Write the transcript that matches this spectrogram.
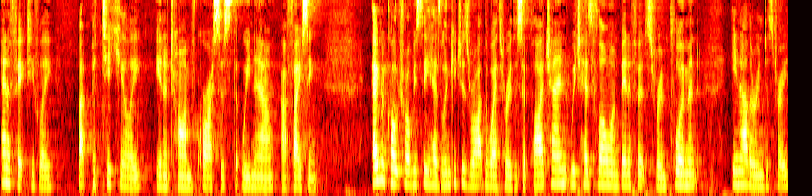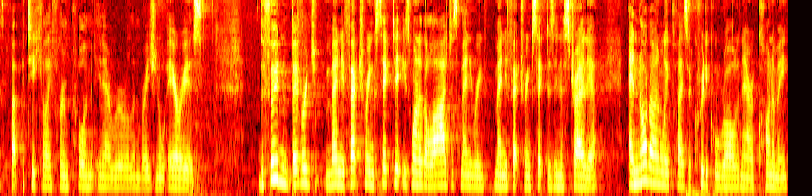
and effectively, but particularly in a time of crisis that we now are facing. Agriculture obviously has linkages right the way through the supply chain, which has flow-on benefits for employment in other industries, but particularly for employment in our rural and regional areas. The food and beverage manufacturing sector is one of the largest manufacturing sectors in Australia and not only plays a critical role in our economy,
